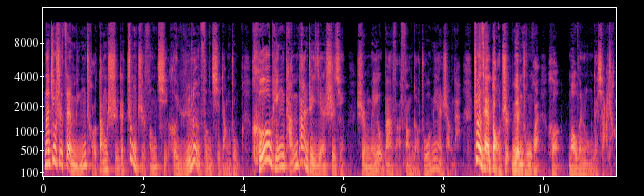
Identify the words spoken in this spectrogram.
那就是在明朝当时的政治风气和舆论风气当中，和平谈判这件事情是没有办法放到桌面上的，这才导致袁崇焕和毛文龙的下场。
